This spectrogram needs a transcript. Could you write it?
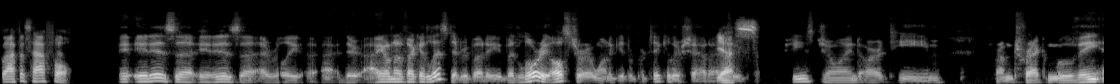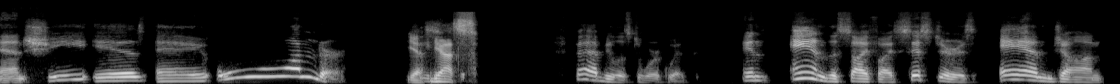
Glass is half full. It, it is. Uh, it is. Uh, I really. Uh, there, I don't know if I could list everybody, but Laurie Ulster, I want to give a particular shout out. to. Yes. she's joined our team from Trek Movie, and she is a wonder. Yes. Yes. fabulous to work with. And and the sci-fi sisters and John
